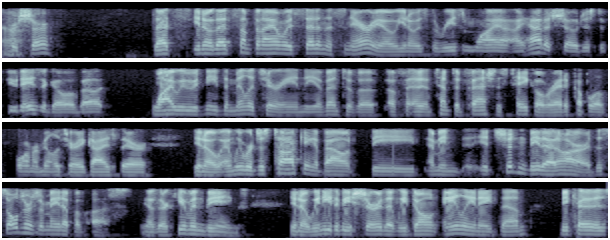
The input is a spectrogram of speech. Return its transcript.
uh, for sure. That's you know that's something I always said in the scenario. You know, is the reason why I had a show just a few days ago about why we would need the military in the event of a of an attempted fascist takeover. I had a couple of former military guys there, you know, and we were just talking about the. I mean, it shouldn't be that hard. The soldiers are made up of us. You know, they're human beings. You know, we need to be sure that we don't alienate them because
